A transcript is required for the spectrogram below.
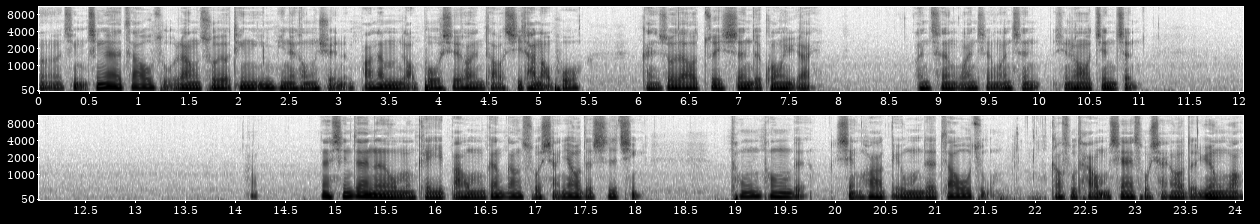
嗯，请亲爱的造物主，让所有听音频的同学呢，帮他们脑波切换到西塔脑波，感受到最深的光与爱。完成，完成，完成，请让我见证。那现在呢，我们可以把我们刚刚所想要的事情。通通的显化给我们的造物主，告诉他我们现在所想要的愿望。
